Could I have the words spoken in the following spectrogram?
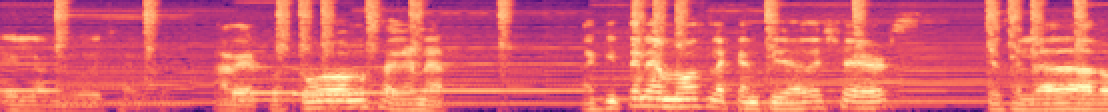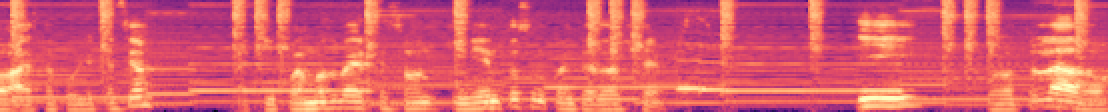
el amigo de Charizard. A ver, pues ¿cómo vamos a ganar? Aquí tenemos la cantidad de shares que se le ha dado a esta publicación. Aquí podemos ver que son 552 shares. Y por otro lado,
